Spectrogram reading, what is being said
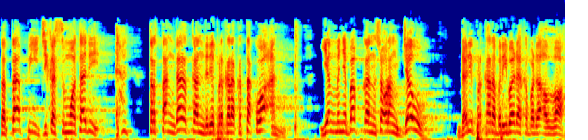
Tetapi jika semua tadi tertanggalkan dari perkara ketakwaan yang menyebabkan seorang jauh dari perkara beribadah kepada Allah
